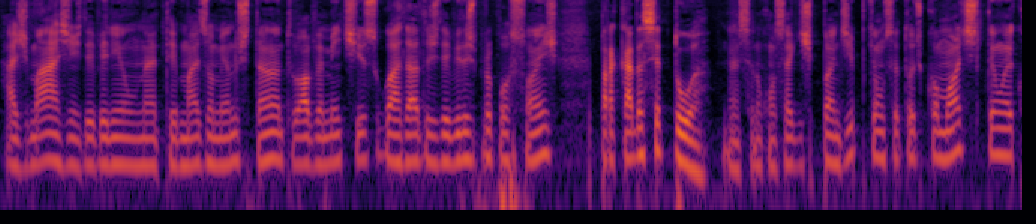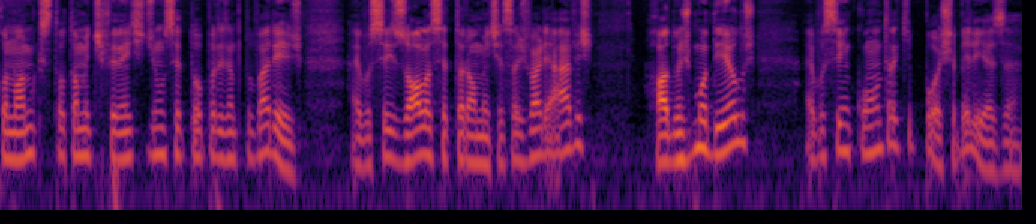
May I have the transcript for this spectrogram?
as margens deveriam né, ter mais ou menos tanto. Obviamente, isso guardado as devidas proporções para cada setor. Né? Você não consegue expandir, porque um setor de commodities tem um economics totalmente diferente de um setor, por exemplo, do varejo. Aí você isola setorialmente essas variáveis, roda uns modelos, aí você encontra que, poxa, beleza,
